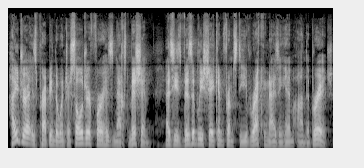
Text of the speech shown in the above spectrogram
Hydra is prepping the Winter Soldier for his next mission, as he's visibly shaken from Steve recognizing him on the bridge.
